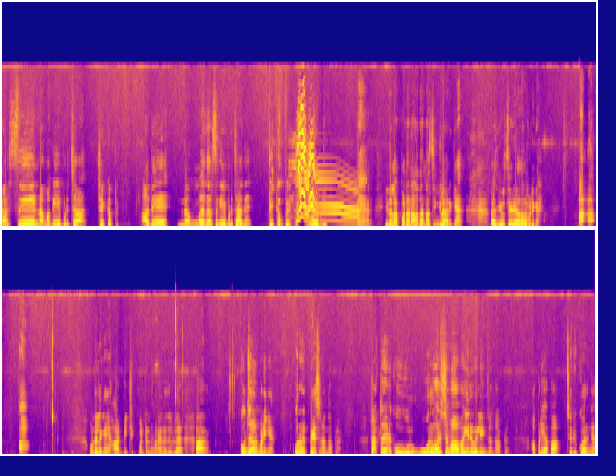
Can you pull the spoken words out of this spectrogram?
நர்ஸு நம்ம கையை பிடிச்சா செக்கப்பு அதே நம்ம நர்ஸு கையை பிடிச்சா அது பிக்கப்பு இது எப்படி? இதெல்லாம் பண்ணனால தான் நான் சிங்கிளாக இருக்கேன். ஐயோ சரி அதெல்லாம் விடுங்க. ஆ, ஆ, ஒன்றும் இல்லைங்க என் ஹார்ட் பீட் செக் பண்ணுறேன் வேறு எதுவும் இல்லை. ஆ கொஞ்ச நாள் பண்ணிங்க ஒரு பேஷண்ட் வந்தாப்புல. டாக்டர் எனக்கு ஒரு ஒரு வருஷமாக வயிறு வலின்னு சொன்னாப்புல. அப்படியாப்பா? சரி உட்காருங்க.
